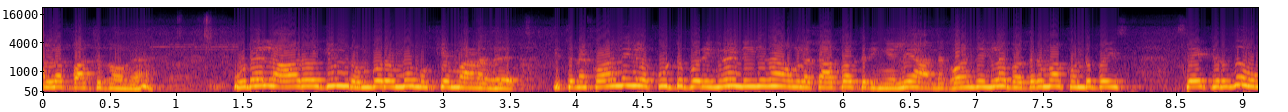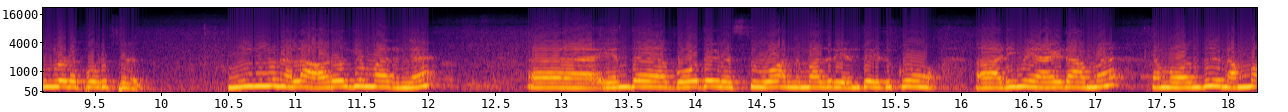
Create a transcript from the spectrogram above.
நல்லா பார்த்துக்கோங்க உடல் ஆரோக்கியம் ரொம்ப ரொம்ப முக்கியமானது. இத்தனை குழந்தைங்களை கூட்டு போறீங்கன்னா நீங்கள் தான் அவங்கள காப்பாத்துறீங்க இல்லையா? அந்த குழந்தைங்கள பத்திரமா கொண்டு போய் சேர்க்கறது உங்களோட பொறுப்பு. நீங்களும் நல்லா ஆரோக்கியமாக இருங்க. எந்த போதை வஸ்துவோ அந்த மாதிரி எந்த இதுக்கும் அடிமை ஆகிடாமல் நம்ம வந்து நம்ம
